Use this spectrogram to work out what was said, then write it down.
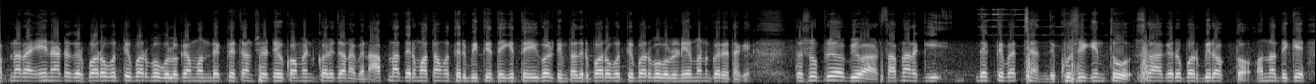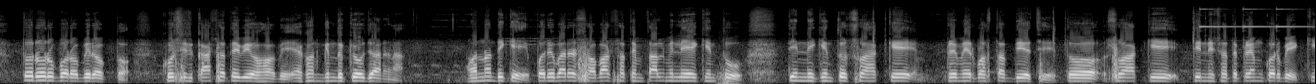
আপনারা এই নাটকের পরবর্তী পর্বগুলো কেমন দেখতে চান সেটিও কমেন্ট করে জানাবেন। আপনাদের মতামতের ভিত্তিতে কিন্তু ইগল টিম তাদের পরবর্তী পর্বগুলো নির্মাণ করে থাকে। তো সুপ্রিয় ভিউয়ার্স আপনারা কি দেখতে পাচ্ছেন যে খুশি কিন্তু সোহাগের উপর বিরক্ত? অন্যদিকে তরুর উপরও বিরক্ত। খুশির কার সাথে বিয়ে হবে এখন কিন্তু কেউ জানে না। অন্যদিকে পরিবারের সবার সাথে তাল মিলিয়ে কিন্তু তিনি কিন্তু সোহাগকে প্রেমের প্রস্তাব দিয়েছে। তো সোহাগ কি তিন্নির সাথে প্রেম করবে? কি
